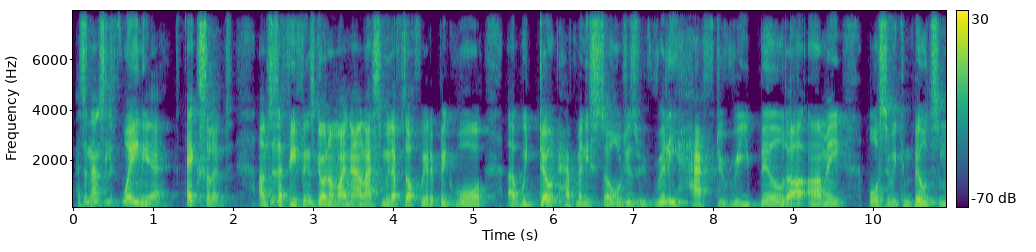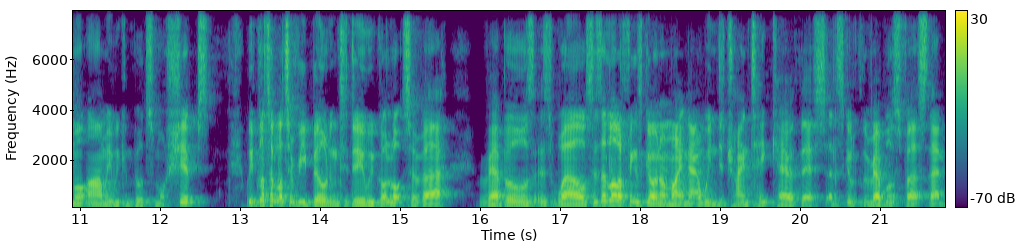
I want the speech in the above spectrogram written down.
has announced Lithuania. Excellent. Um, so there's a few things going on right now. Last time we left off, we had a big war. Uh, we don't have many soldiers. We really have to rebuild our army. Also, we can build some more army. We can build some more ships. We've got a lot of rebuilding to do. We've got lots of uh, rebels as well. So there's a lot of things going on right now. We need to try and take care of this. Uh, let's go at the rebels first then.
